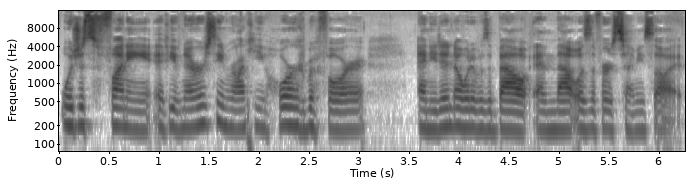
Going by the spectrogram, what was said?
which is funny if you've never seen Rocky Horror before and you didn't know what it was about, and that was the first time you saw it.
